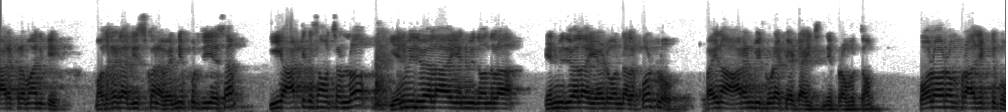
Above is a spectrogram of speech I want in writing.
కార్యక్రమానికి మొదటగా తీసుకొని అవన్నీ పూర్తి చేశాం. ఈ ఆర్థిక సంవత్సరంలో ఎనిమిది వేల ఎనిమిది వందల ఎనిమిది వేల ఏడు వందల కోట్లు పైన ఆర్ఎన్బికి కూడా కేటాయించింది ప్రభుత్వం. పోలవరం ప్రాజెక్టుకు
